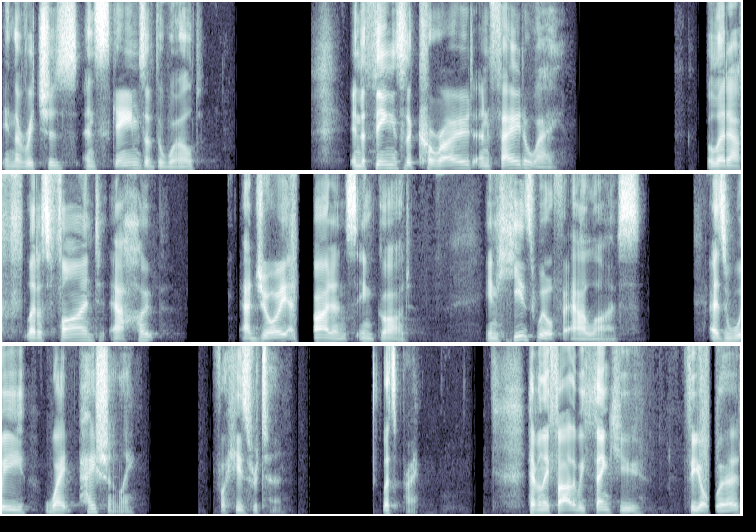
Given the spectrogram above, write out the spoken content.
in the riches and schemes of the world, in the things that corrode and fade away. But let, our, let us find our hope, our joy, and guidance in God, in His will for our lives, as we wait patiently for His return. Let's pray. Heavenly Father, we thank you for your word.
